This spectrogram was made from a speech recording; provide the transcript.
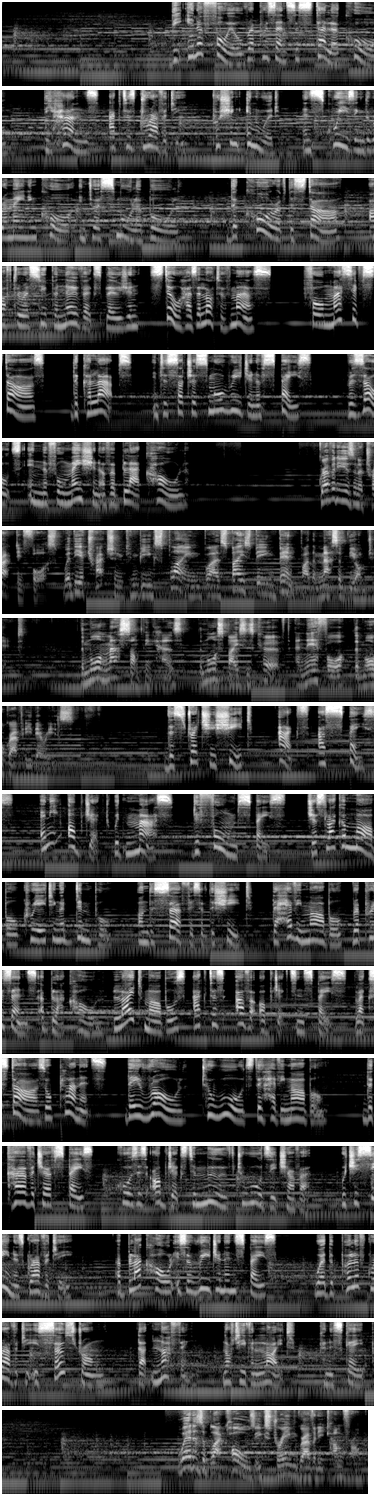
The inner foil represents the stellar core. The hands act as gravity, pushing inward and squeezing the remaining core into a smaller ball. The core of the star after a supernova explosion still has a lot of mass. For massive stars, the collapse into such a small region of space results in the formation of a black hole. Gravity is an attractive force, where the attraction can be explained by space being bent by the mass of the object. The more mass something has, the more space is curved, and therefore the more gravity there is. The stretchy sheet acts as space. Any object with mass deforms space, just like a marble creating a dimple on the surface of the sheet. The heavy marble represents a black hole. Light marbles act as other objects in space, like stars or planets. They roll towards the heavy marble. The curvature of space causes objects to move towards each other, which is seen as gravity. A black hole is a region in space where the pull of gravity is so strong that nothing, not even light, can escape. Where does a black hole's extreme gravity come from?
